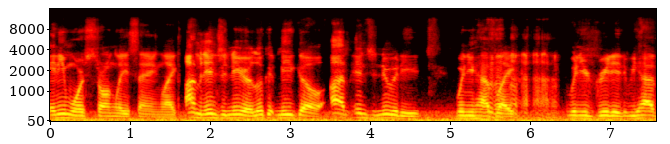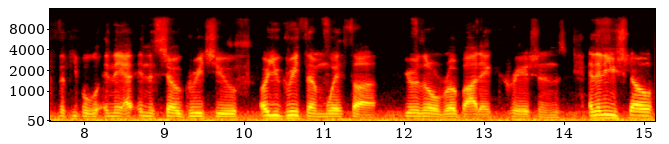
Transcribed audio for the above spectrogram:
any more strongly saying like, "I'm an engineer. Look at me go. I'm ingenuity." When you have like when you're greeted, we have the people in the in the show greet you, or you greet them with uh, your little robotic creations, and then you show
